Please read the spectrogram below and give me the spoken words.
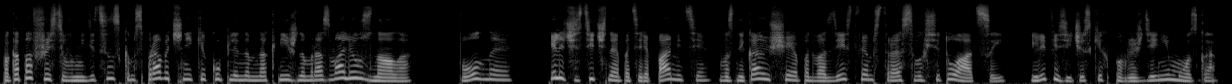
покопавшись в медицинском справочнике, купленном на книжном развале, узнала полная или частичная потеря памяти, возникающая под воздействием стрессовых ситуаций или физических повреждений мозга.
